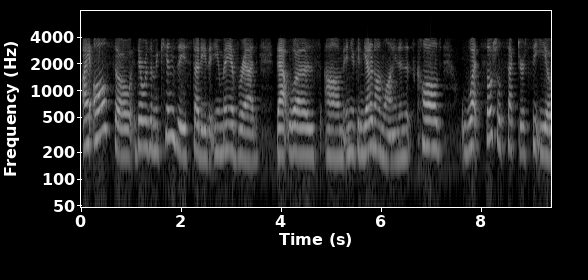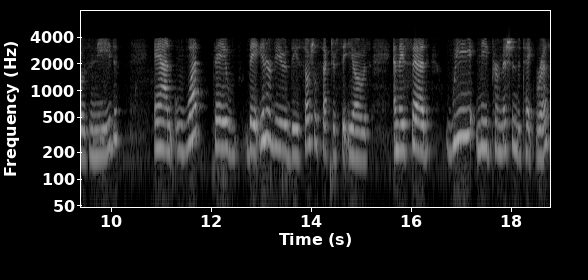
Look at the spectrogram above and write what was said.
I also, there was a McKinsey study that you may have read that was, um, and you can get it online, and it's called What Social Sector CEOs Need. And what they they interviewed these social sector CEOs, and they said we need permission to take risks.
